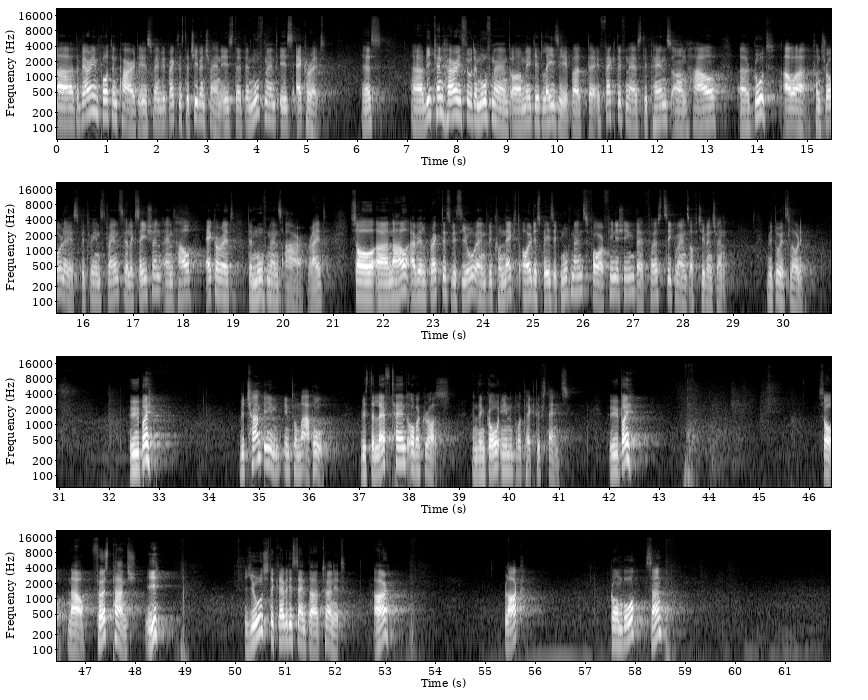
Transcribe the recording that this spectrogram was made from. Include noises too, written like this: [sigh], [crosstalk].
uh, the very important part is when we practice the Jibenquan is that the movement is accurate. Yes, uh, we can hurry through the movement or make it lazy, but the effectiveness depends on how uh, good our control is between strength, relaxation, and how accurate the movements are, right? So uh, now I will practice with you and we connect all these basic movements for finishing the first sequence of Jibenquan. We do it slowly. We jump in into Mabu with the left hand over cross and then go in protective stance. So now, first punch, I. Use the gravity center, turn it. R. Block. Combo, San.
